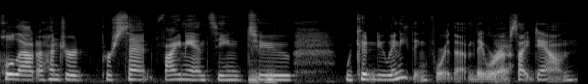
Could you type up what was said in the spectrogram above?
pull out 100% financing to mm-hmm. We couldn't do anything for them. They were. Yeah. upside down,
